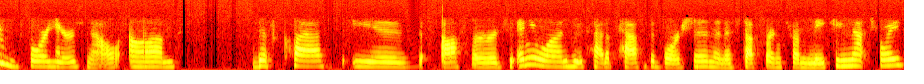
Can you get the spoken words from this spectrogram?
four years now. Um, this class is offered to anyone who's had a past abortion and is suffering from making that choice.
